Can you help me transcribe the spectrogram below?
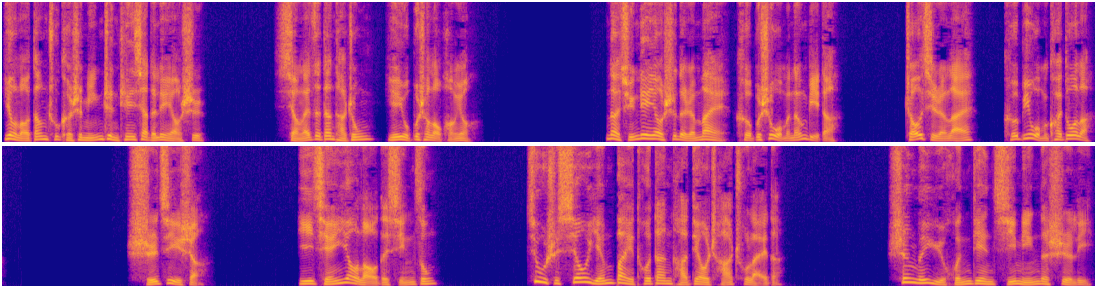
药老当初可是名震天下的炼药师，想来在丹塔中也有不少老朋友。那群炼药师的人脉可不是我们能比的，找起人来可比我们快多了。实际上，以前药老的行踪就是萧炎拜托丹塔调查出来的。身为与魂殿齐名的势力，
